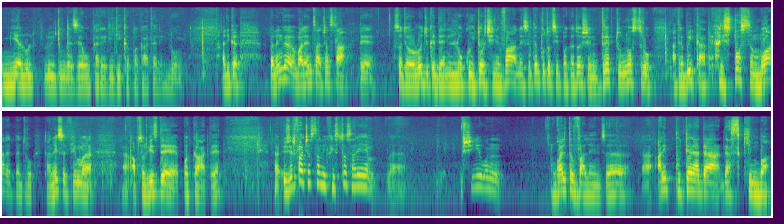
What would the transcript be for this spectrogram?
mielul lui Dumnezeu care ridică păcatele lumii. Adică, pe lângă valența aceasta de soteriologică de înlocuitor cineva, noi suntem cu toții păcătoși și în dreptul nostru a trebuit ca Hristos să moară pentru ca noi să fim uh, absolviți de păcate. Uh, Jertfa aceasta lui Hristos are uh, și un, o altă valență, uh, are puterea de a, de a schimba.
